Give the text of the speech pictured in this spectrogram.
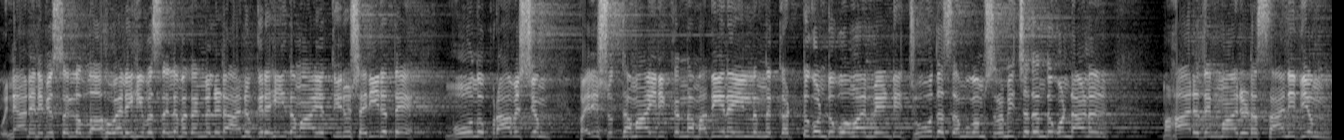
പുന്നാന നബി സല്ലാഹു അലഹി വസല്ലമ തങ്ങളുടെ അനുഗ്രഹീതമായ തിരുശരീരത്തെ മൂന്ന് പ്രാവശ്യം പരിശുദ്ധമായിരിക്കുന്ന മദീനയിൽ നിന്ന് കട്ടുകൊണ്ടുപോകാൻ വേണ്ടി ജൂത സമൂഹം ശ്രമിച്ചത് എന്തുകൊണ്ടാണ് മഹാരഥന്മാരുടെ സാന്നിധ്യം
